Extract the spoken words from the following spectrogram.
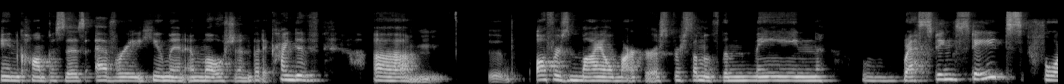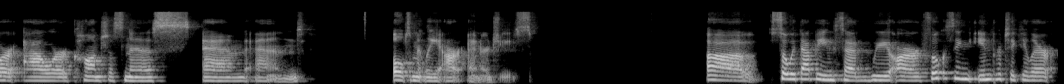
encompasses every human emotion, but it kind of um, offers mile markers for some of the main resting states for our consciousness and and ultimately our energies. Uh, so, with that being said, we are focusing in particular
